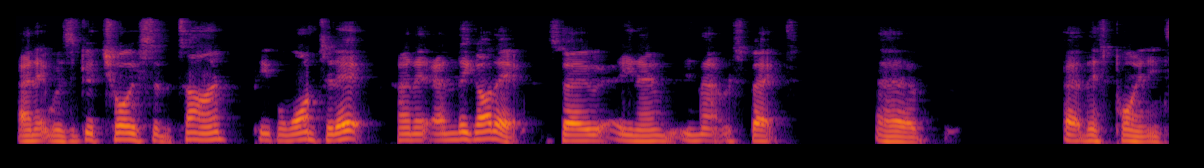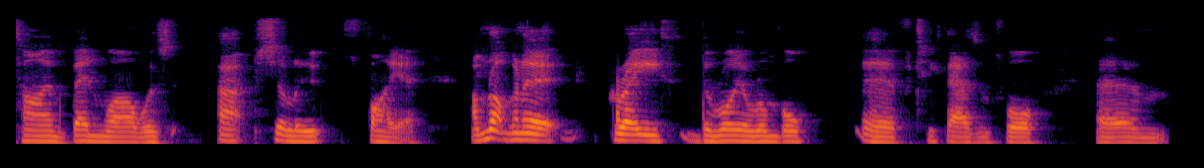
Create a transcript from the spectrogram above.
and it was a good choice at the time. People wanted it, and it, and they got it. So you know, in that respect, uh, at this point in time, Benoit was absolute fire. I'm not going to grade the Royal Rumble uh, for 2004, um,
